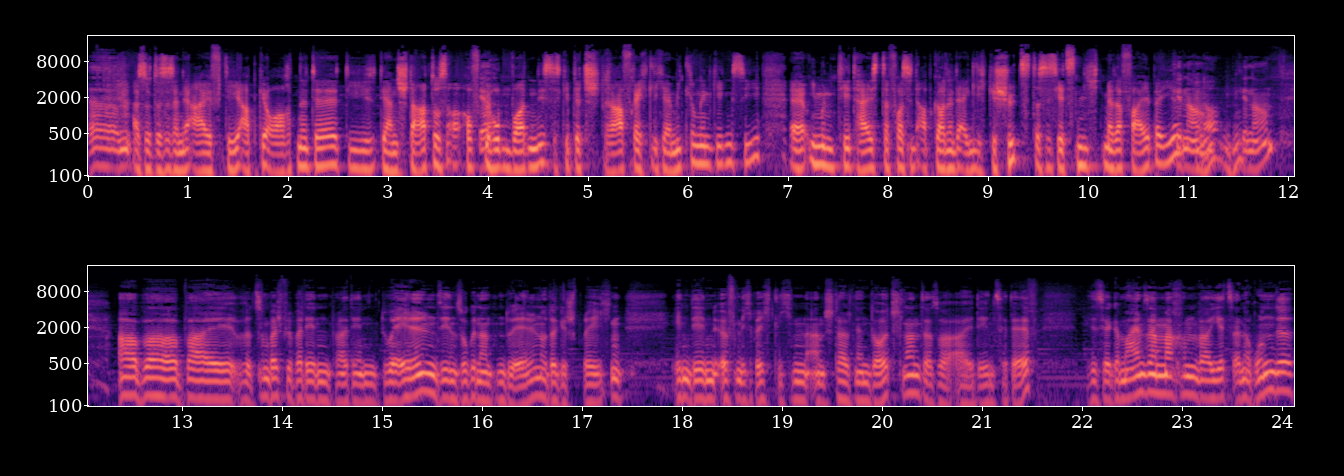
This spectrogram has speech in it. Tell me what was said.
Ähm also das ist eine AfD-Abgeordnete, deren Status aufgehoben ja. worden ist. Es gibt jetzt strafrechtliche Ermittlungen gegen sie. Äh, Immunität heißt, davor sind Abgeordnete eigentlich geschützt. Das ist jetzt nicht mehr der Fall bei ihr. Genau, genau. Mhm. genau. Aber bei, zum Beispiel bei den, bei den Duellen, den sogenannten Duellen oder Gesprächen, in den öffentlich-rechtlichen Anstalten in Deutschland, also ARD und ZDF, die das ja gemeinsam machen, war jetzt eine Runde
